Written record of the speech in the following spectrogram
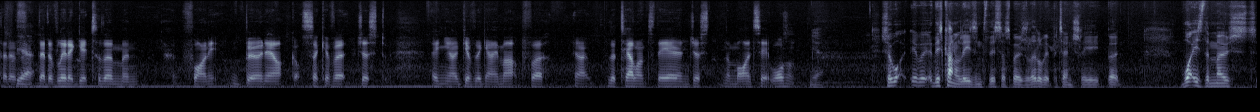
that have yeah. that have let it get to them and find it burn out, got sick of it, just and you know give the game up for you know, the talents there and just the mindset wasn't. Yeah. So what, this kind of leads into this, I suppose, a little bit potentially. But what is the most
